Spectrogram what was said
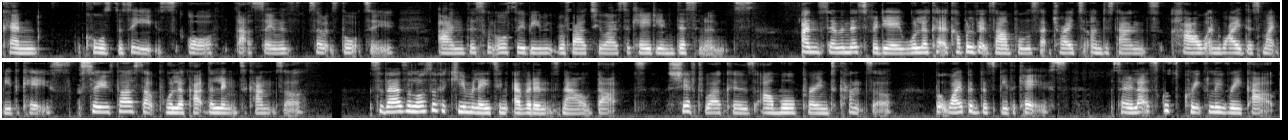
can cause disease, or that's so, so it's thought to. And this can also be referred to as circadian dissonance. And so in this video, we'll look at a couple of examples that try to understand how and why this might be the case. So first up, we'll look at the link to cancer. So there's a lot of accumulating evidence now that shift workers are more prone to cancer. But why would this be the case? So let's just quickly recap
